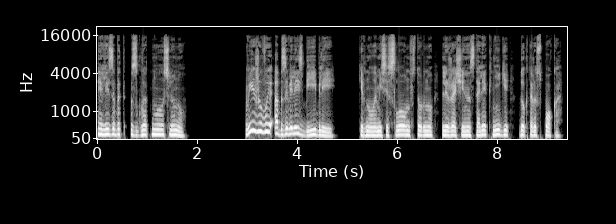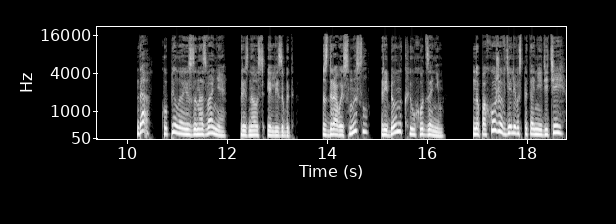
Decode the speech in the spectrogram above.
Элизабет сглотнула слюну. «Вижу, вы обзавелись Библией», — кивнула миссис Слоун в сторону лежащей на столе книги доктора Спока. «Да, купила из-за названия», — призналась Элизабет. «Здравый смысл, ребенок и уход за ним. Но, похоже, в деле воспитания детей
